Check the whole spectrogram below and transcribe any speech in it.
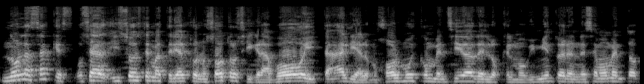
no la saques. O sea, hizo este material con nosotros y grabó y tal, y a lo mejor muy convencida de lo que el movimiento era en ese momento,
